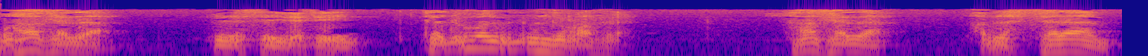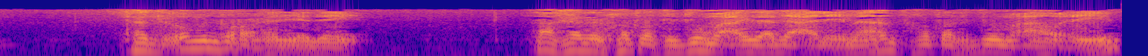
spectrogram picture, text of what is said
وهكذا من السجدتين تدعو من الرفع هكذا قبل السلام. تدعو من رفع اليدين. هكذا في خطبة الجمعة إذا دعا الإمام في خطبة الجمعة والعيد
